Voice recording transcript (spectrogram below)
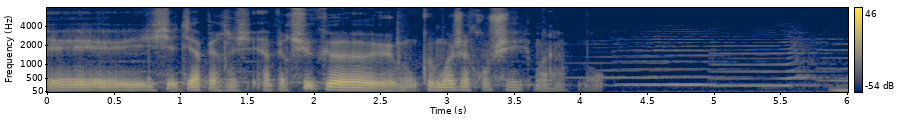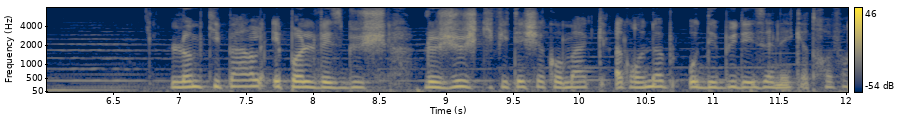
et il s'était aperçu, aperçu, que, que moi j'accrochais. Voilà. L'homme qui parle est Paul Vesbuch, le juge qui fit échec au MAC à Grenoble au début des années 80.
